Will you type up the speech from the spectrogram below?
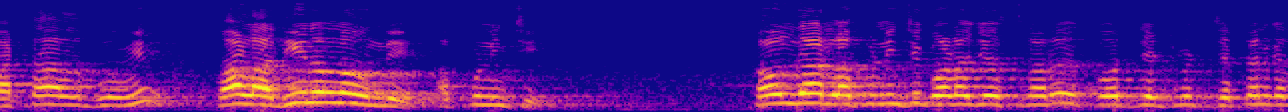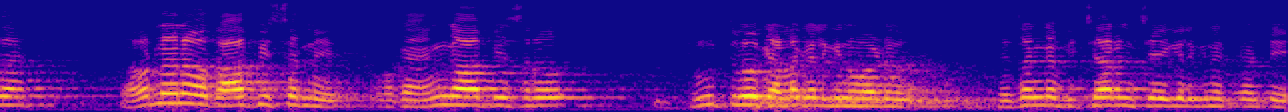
పట్టాల భూమి వాళ్ళ అధీనంలో ఉంది అప్పటి నుంచి. కౌలుదారులు అప్పటి నుంచి గొడవ చేస్తున్నారు. కోర్టు జడ్జిమెంట్ చెప్పాను కదా. ఎవరినైనా ఒక ఆఫీసర్ని ఒక యంగ్ ఆఫీసరు ట్రూత్లోకి వెళ్ళగలిగిన వాడు నిజంగా విచారణ చేయగలిగినటువంటి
